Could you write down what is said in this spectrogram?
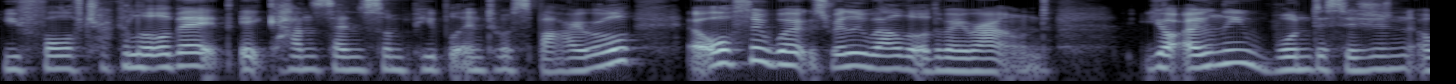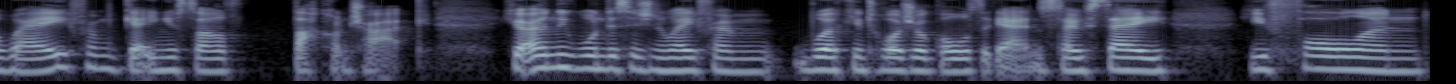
you fall off track a little bit, it can send some people into a spiral. It also works really well the other way around. You're only one decision away from getting yourself back on track. You're only one decision away from working towards your goals again. So, say you've fallen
